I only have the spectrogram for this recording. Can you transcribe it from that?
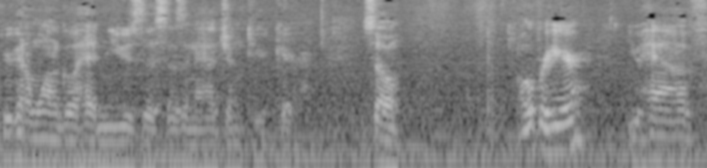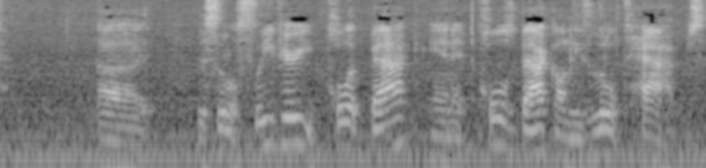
you're going to want to go ahead and use this as an adjunct to your care. So over here you have uh, this little sleeve here. You pull it back and it pulls back on these little tabs.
